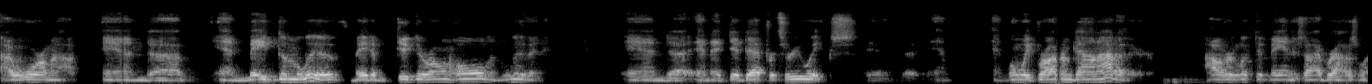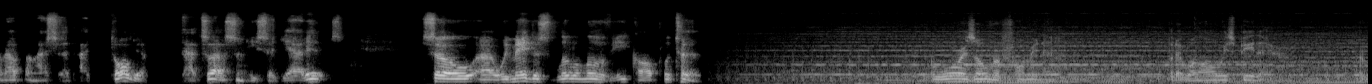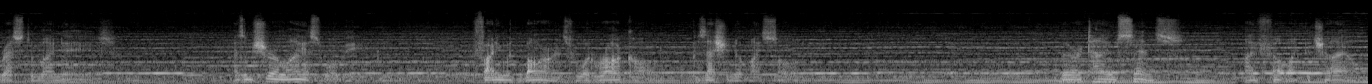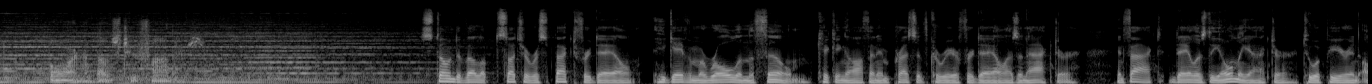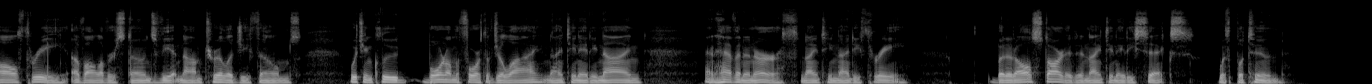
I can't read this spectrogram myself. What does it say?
I wore them out and uh, and made them live, made them dig their own hole and live in it. And uh, and I did that for three weeks. And uh, and and when we brought them down out of there, Oliver looked at me and his eyebrows went up, and I said, I told you, that's us. And he said, Yeah, it is. So uh, we made this little movie called Platoon. The war is over for me now, but it will always be there the rest of my days. As I'm sure Elias will be, fighting with Barnes for what Rhah called possession of my soul. There are times since I've felt like the child born of those two fathers. Stone developed such a respect for Dale, he gave him a role in the film, kicking off an impressive career for Dale as an actor. In fact, Dale is the only actor to appear in all three of Oliver Stone's Vietnam trilogy films, which include Born on the Fourth of July, 1989, and Heaven and Earth, 1993. But it all started in 1986 with Platoon.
